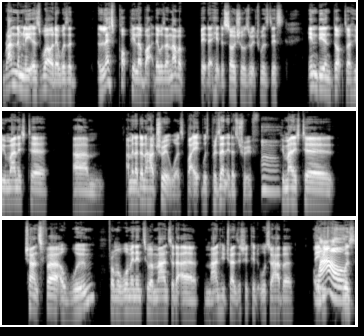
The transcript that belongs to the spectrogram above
randomly as well, there was a, a less popular, but there was another bit that hit the socials, which was this Indian doctor who managed to, um, I mean, I don't know how true it was, but it was presented as truth. Mm. Who managed to transfer a womb from a woman into a man so that a man who transitioned could also have a baby? Wow. Was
